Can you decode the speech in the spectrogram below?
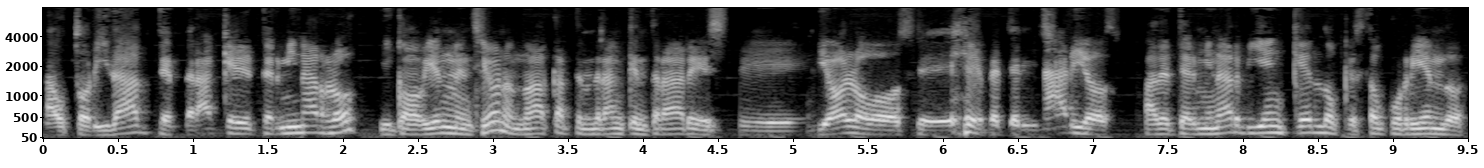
la autoridad tendrá que determinarlo, y como bien mencionas, ¿no? Acá tendrán que entrar este, biólogos, eh, veterinarios, a determinar bien qué es lo que está ocurriendo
